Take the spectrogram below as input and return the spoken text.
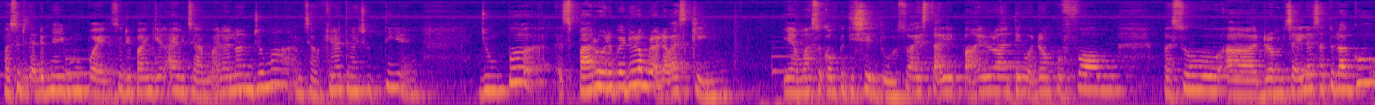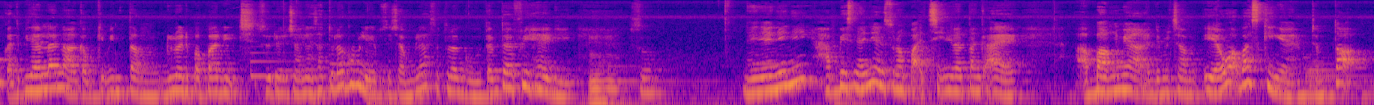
Lepas tu dia tak ada penyanyi perempuan. So dia panggil I macam Alang jom lah I Macam okay lah tengah cuti kan. Jumpa Separuh daripada diorang Budak-budak basking Yang masuk competition tu. So I start lepak dengan diorang Tengok diorang perform. Lepas tu uh, Diorang macam Ila satu lagu Kat tepi jalan lah Kat Bukit Bintang. Dulu ada Papa Rich. So dia macam satu lagu boleh? Lepas macam Boleh lah satu lagu. Time tu I free hair lagi. Mhm. So Nyanyi-nyanyi Habis nyanyi Ada seorang pakcik ni datang kat I. Abang ni lah Dia macam Eh awak basking eh? Macam tak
